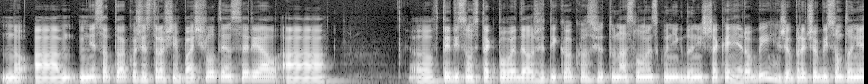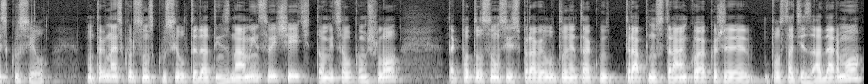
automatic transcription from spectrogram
No a mne sa to akože strašne páčilo ten seriál a e, vtedy som si tak povedal, že ty kokos, že tu na Slovensku nikto nič také nerobí, že prečo by som to neskúsil. No tak najskôr som skúsil teda tým známym cvičiť, to mi celkom šlo. Tak potom som si spravil úplne takú trapnú stránku, akože v podstate zadarmo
